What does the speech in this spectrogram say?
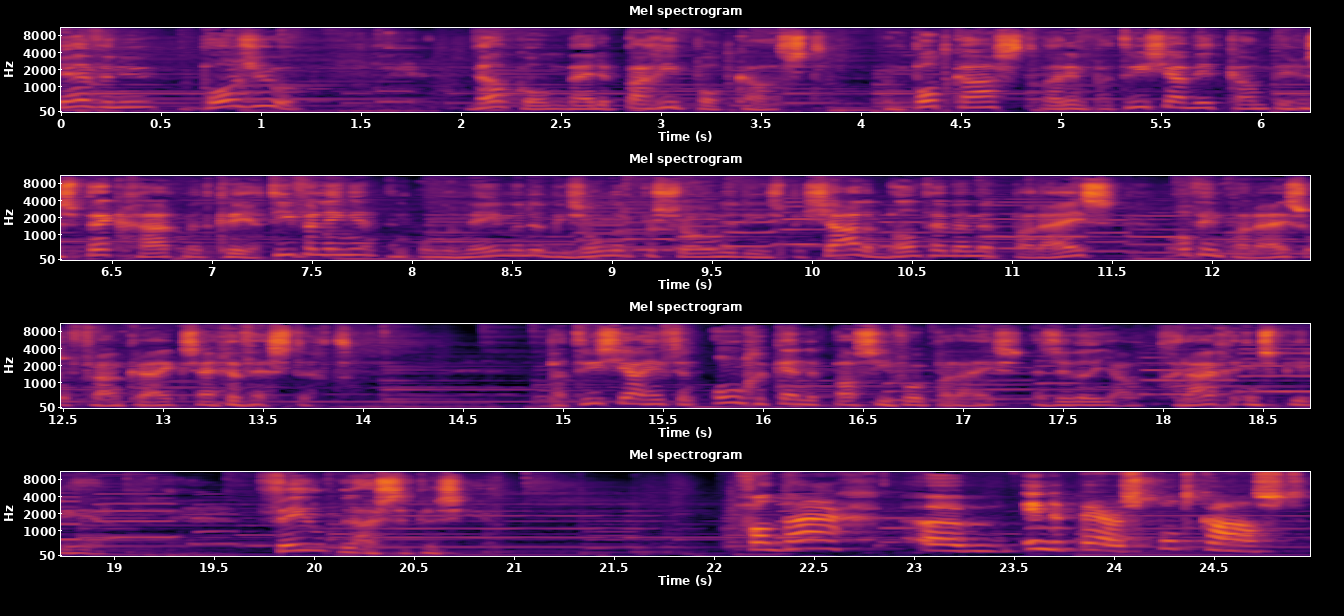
bienvenue, bonjour. Welkom bij de Paris Podcast. Een podcast waarin Patricia Witkamp in gesprek gaat met creatievelingen en ondernemende bijzondere personen die een speciale band hebben met Parijs of in Parijs of Frankrijk zijn gevestigd. Patricia heeft een ongekende passie voor Parijs en ze wil jou graag inspireren. Veel luisterplezier. Vandaag ehm, in de Paris Podcast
